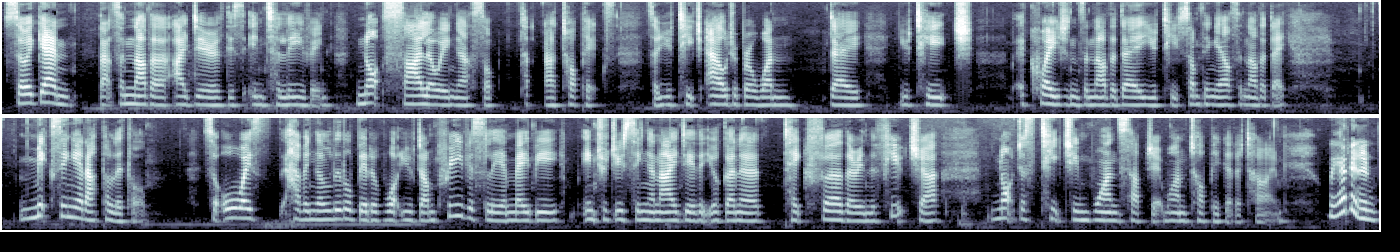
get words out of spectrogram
So, again, that's another idea of this interleaving, not siloing us op- t- our topics. So, you teach algebra one day, you teach equations another day, you teach something else another day. Mixing it up a little so always having a little bit of what you've done previously and maybe introducing an idea that you're going to take further in the future, not just teaching one subject, one topic at a time. We had an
